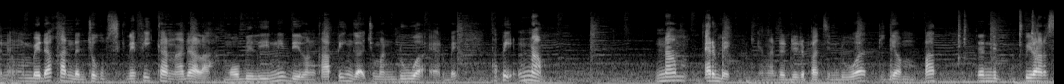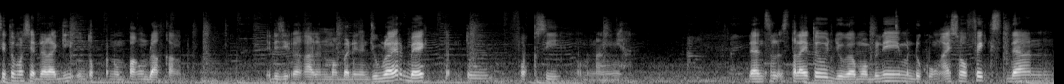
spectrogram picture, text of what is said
Dan yang membedakan dan cukup signifikan adalah mobil ini dilengkapi nggak cuma dua airbag, tapi 6 6 airbag yang ada di depan sini 2, 3, 4 dan di pilar situ masih ada lagi untuk penumpang belakang. Jadi jika kalian membandingkan jumlah airbag, tentu Foxy pemenangnya. Dan setelah itu juga mobil ini mendukung ISOFIX dan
